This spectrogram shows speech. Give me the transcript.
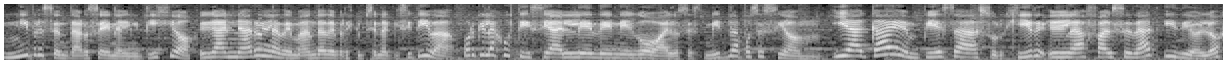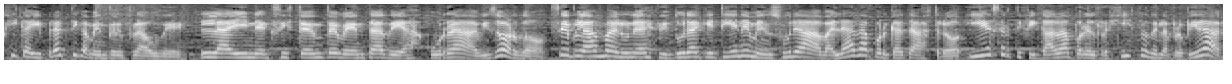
ni presentarse en el litigio, ganaron la demanda de prescripción adquisitiva porque la justicia le denegó a Smith la posesión. Y acá empieza a surgir la falsedad ideológica y prácticamente el fraude. La inexistente venta de Ascurra a Villordo se plasma en una escritura que tiene mensura avalada por catastro y es certificada por el registro de la propiedad,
